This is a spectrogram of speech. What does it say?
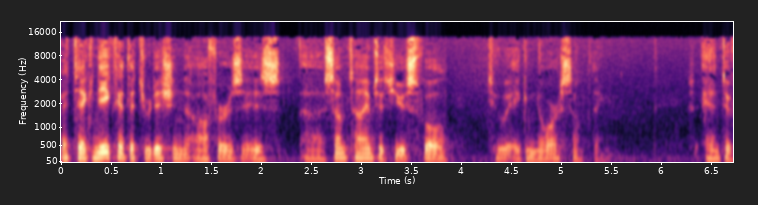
A technique that the tradition offers is uh, sometimes it's useful to ignore something and to,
